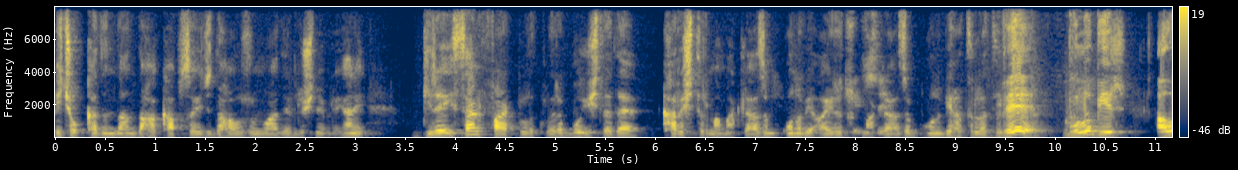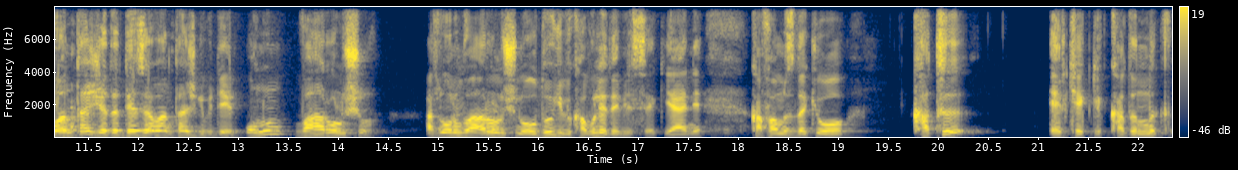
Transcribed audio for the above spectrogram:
birçok kadından daha kapsayıcı, daha uzun vadeli düşünebiliyor. Yani bireysel farklılıkları bu işle de karıştırmamak lazım. Onu bir ayrı tutmak Kesin. lazım. Onu bir hatırlatayım. Ve size. bunu bir avantaj ya da dezavantaj gibi değil. Onun varoluşu. Aslında onun varoluşunu olduğu gibi kabul edebilsek yani kafamızdaki o katı erkeklik, kadınlık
